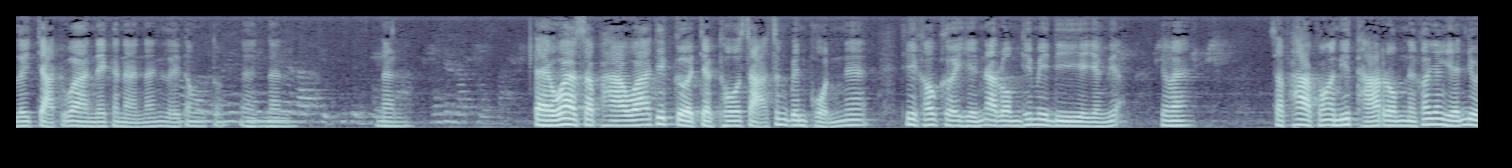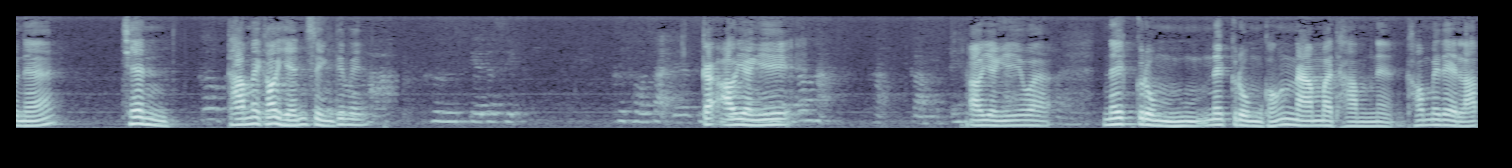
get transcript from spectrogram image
เลยจัดว่าในขณะนั้นเลยต้องต้องนั่น นั่นแต่ว่าสภาวะที่เกิดจากโทสะซึ่งเป็นผลเนี่ยที่เขาเคยเห็นอารมณ์ที่ไม่ดีอย่างเนี้ยใช่ไหมสภาพของอนิถารมเนี่ยเขายังเห็นอยู่นะ เช่นทำให้เขาเห็นสิ่งที่ไม่คือเจตสิกคือโทสะเจตสิกก็เอาอย่างนี้ เอาอย่างนี้ว่า ในกลุ่มในกลุ่มของนามธรรมเนี่ยเขาไม่ได้รับ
